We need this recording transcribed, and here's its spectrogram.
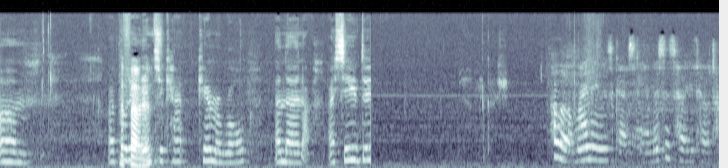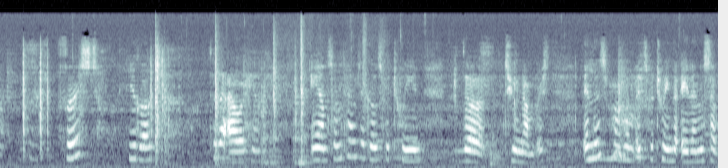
um, I put it photos. into ca- camera roll, and then I saved it. Hello, my name is Kirsty, and this is how you tell time. First, you go to the hour hand, and sometimes it goes between the two numbers. In this problem, it's between the 8 and the 7.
